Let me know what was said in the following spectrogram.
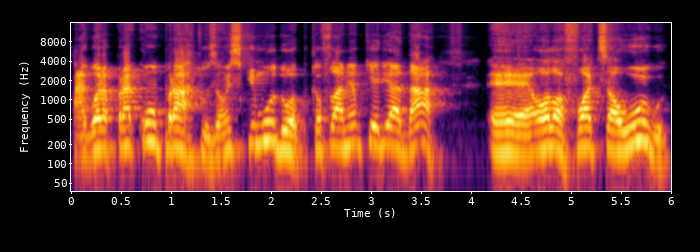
agora para comprar, Artuzão. Isso que mudou, porque o Flamengo queria dar é, holofotes ao Hugo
